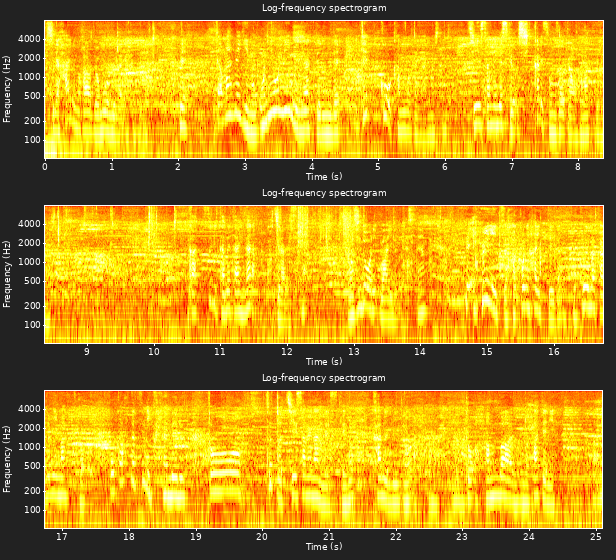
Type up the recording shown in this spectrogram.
口で入るのかなと思うぐらい入ってで玉ねぎもオニオンリングになっているので結構噛み応えがありましたね。小さめですけどしっかり存在感を放っていました。がっつり食べたいならこちらですね。文字通りワイルドでしたよで唯一箱に入っていたコクうまカルビマックと他2つに比べるとちょっと小さめなんですけどカルビのとハンバーグのパテにあれ？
